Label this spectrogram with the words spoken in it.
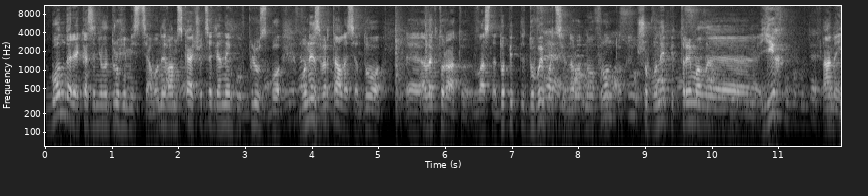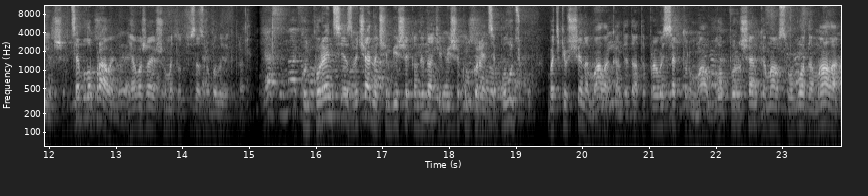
Бондар, яка зайняли другі місця, вони вам скажуть, що це для них був плюс, бо вони зверталися до е, електорату, власне, до під до виборців Народного фронту, щоб вони підтримали їх, а не інших. Це було правильно. Я вважаю, що ми тут все зробили як треба. Конкуренція, звичайно, чим більше кандидатів, більше конкуренція. По Луцьку батьківщина мала кандидата, правий сектор мав, блок Порошенка мав, свобода мала,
